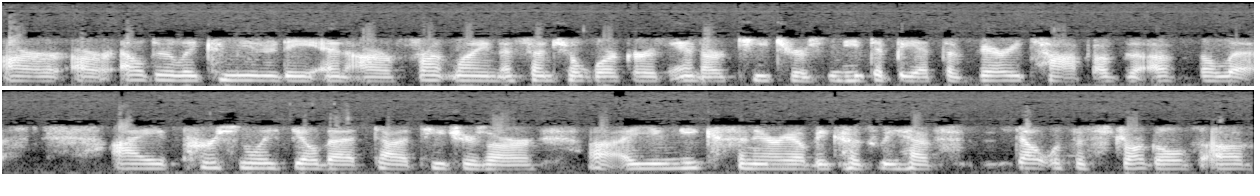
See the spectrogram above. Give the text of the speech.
our, our elderly community and our frontline essential workers and our teachers need to be at the very top of the, of the list. I personally feel that uh, teachers are uh, a unique scenario because we have dealt with the struggles of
